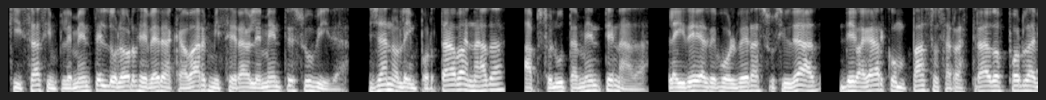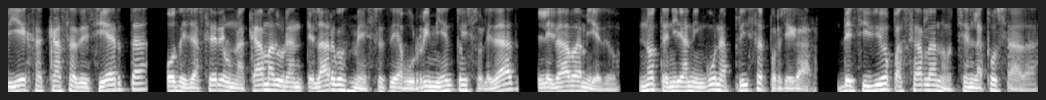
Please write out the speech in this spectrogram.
quizá simplemente el dolor de ver acabar miserablemente su vida. Ya no le importaba nada, absolutamente nada. La idea de volver a su ciudad, de vagar con pasos arrastrados por la vieja casa desierta, o de yacer en una cama durante largos meses de aburrimiento y soledad, le daba miedo. No tenía ninguna prisa por llegar. Decidió pasar la noche en la posada.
